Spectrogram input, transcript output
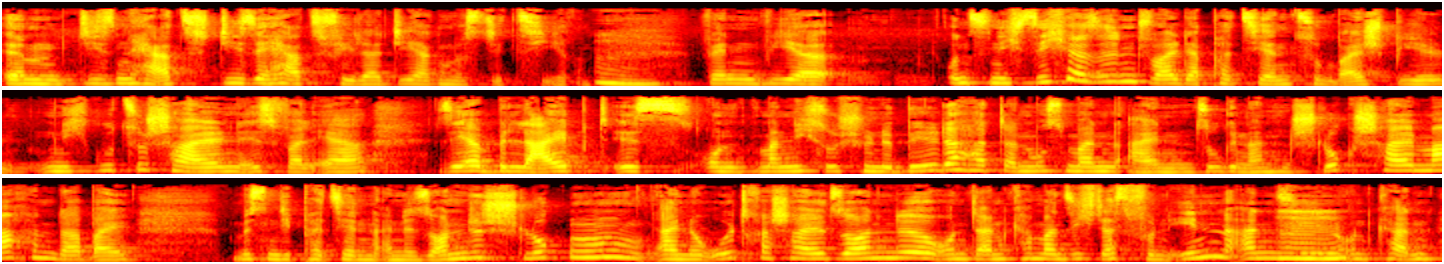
ähm, diesen Herz, diese Herzfehler diagnostizieren. Mhm. Wenn wir uns nicht sicher sind, weil der Patient zum Beispiel nicht gut zu schallen ist, weil er sehr beleibt ist und man nicht so schöne Bilder hat, dann muss man einen sogenannten Schluckschall machen. Dabei müssen die Patienten eine Sonde schlucken, eine Ultraschallsonde und dann kann man sich das von innen ansehen mhm. und kann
